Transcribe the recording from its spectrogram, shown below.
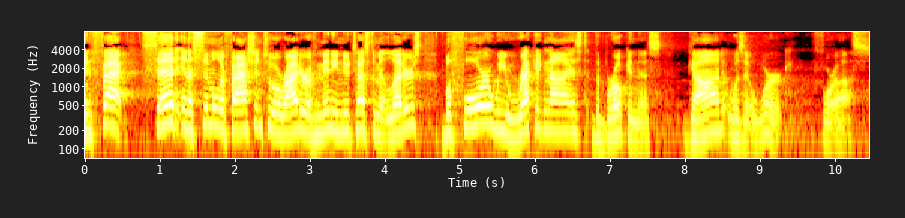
In fact, said in a similar fashion to a writer of many New Testament letters, before we recognized the brokenness, God was at work for us.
